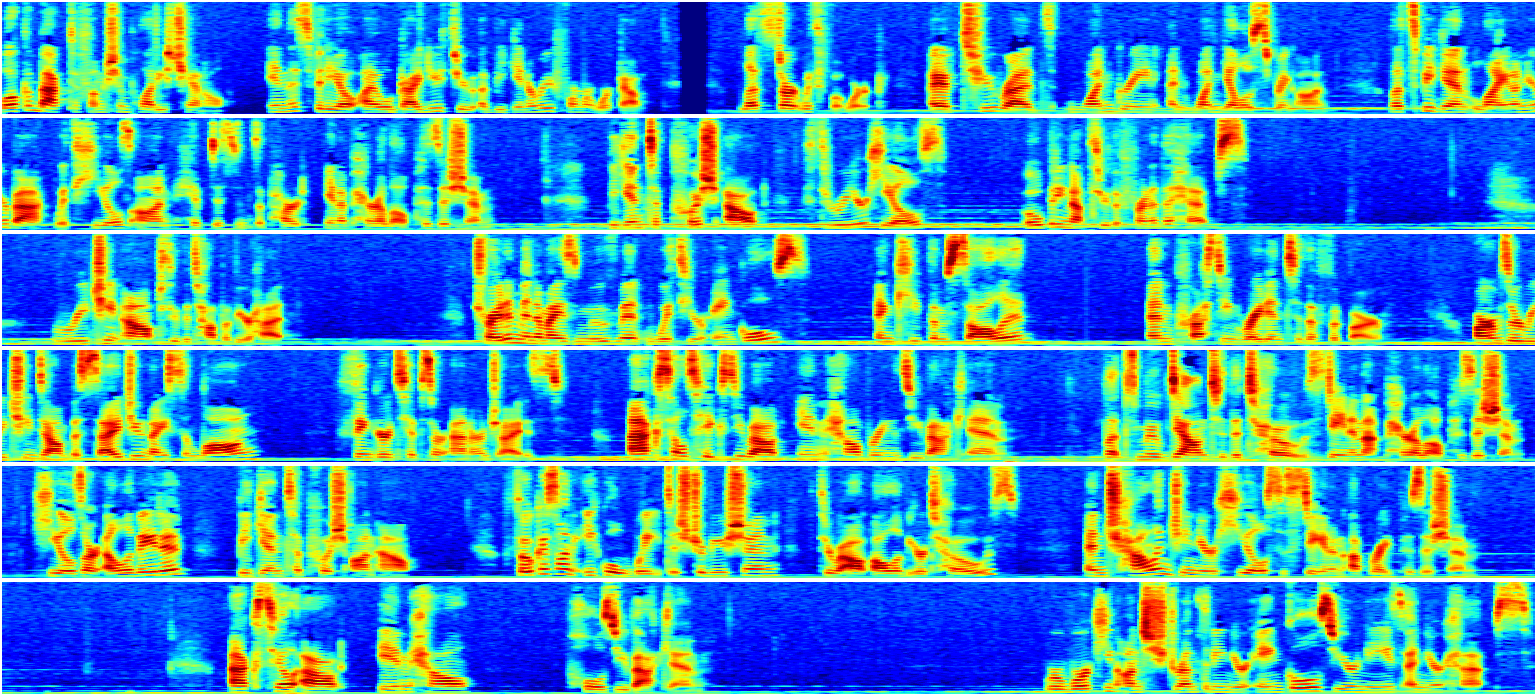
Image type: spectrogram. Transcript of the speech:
Welcome back to Function Pilates channel. In this video, I will guide you through a beginner reformer workout. Let's start with footwork. I have two reds, one green, and one yellow spring on. Let's begin lying on your back with heels on, hip distance apart in a parallel position. Begin to push out through your heels, opening up through the front of the hips, reaching out through the top of your head. Try to minimize movement with your ankles and keep them solid and pressing right into the foot bar. Arms are reaching down beside you, nice and long. Fingertips are energized. Exhale takes you out, inhale brings you back in. Let's move down to the toes, staying in that parallel position. Heels are elevated, begin to push on out. Focus on equal weight distribution throughout all of your toes and challenging your heels to stay in an upright position. Exhale out, inhale pulls you back in. We're working on strengthening your ankles, your knees, and your hips.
